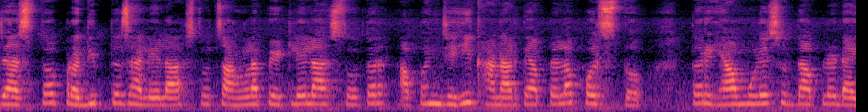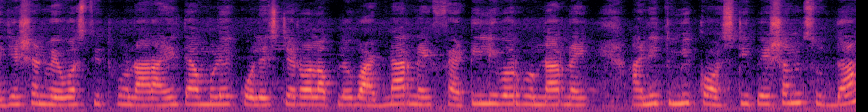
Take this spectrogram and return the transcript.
जास्त प्रदीप्त झालेला असतो चांगला पेटलेला असतो. तर आपण जेही खाणार ते आपल्याला पचतं. तर ह्यामुळे सुद्धा आपलं डायजेशन व्यवस्थित होणार आणि त्यामुळे कोलेस्टेरॉल आपलं वाढणार नाही फॅटी लिव्हर होणार नाही. आणि तुम्ही कॉन्स्टिपेशनसुद्धा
